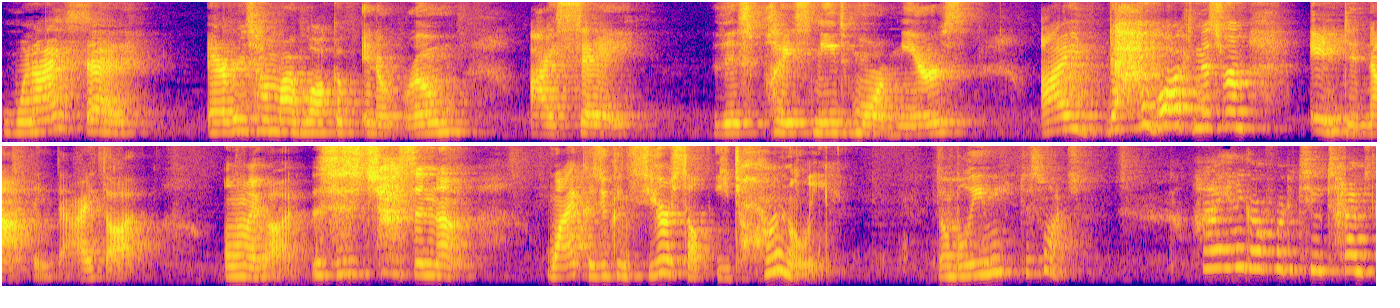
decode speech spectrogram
when I said every time I walk up in a room, I say this place needs more mirrors. I, I walked in this room and did not think that. I thought, oh my God, this is just enough. Why? Because you can see yourself eternally. Don't believe me? Just watch. Hi, Annie Girl 42 times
